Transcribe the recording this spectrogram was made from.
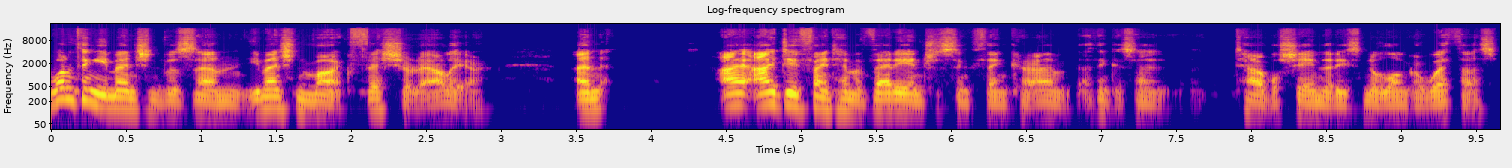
one thing you mentioned was um, you mentioned Mark Fisher earlier, and I, I do find him a very interesting thinker. I, I think it's a terrible shame that he's no longer with us.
